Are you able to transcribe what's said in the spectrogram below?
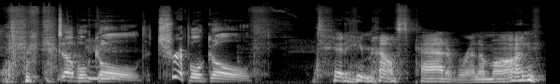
double gold, triple gold. Titty Mouse Pad of Renamon.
